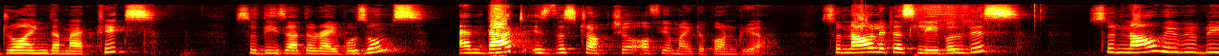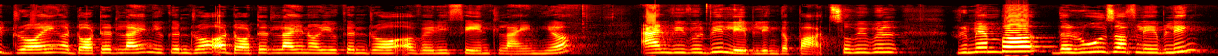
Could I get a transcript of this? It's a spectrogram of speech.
drawing the matrix. So, these are the ribosomes and that is the structure of your mitochondria. So, now let us label this. So, now we will be drawing a dotted line. You can draw a dotted line or you can draw a very faint line here and we will be labeling the parts. So, we will remember the rules of labeling.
